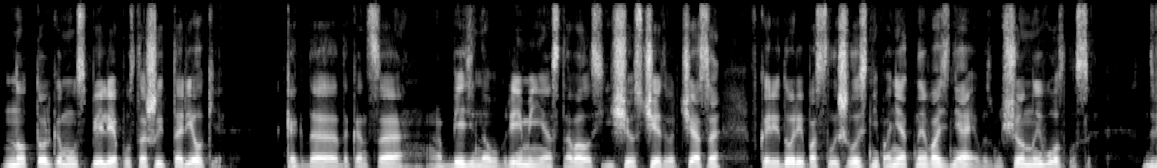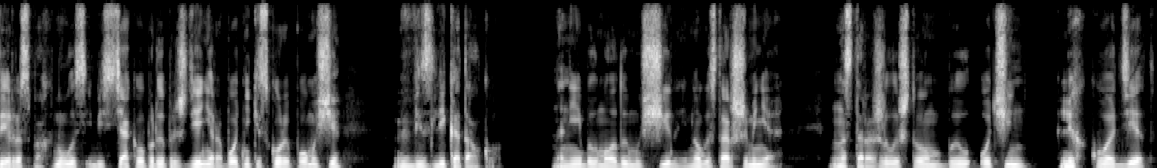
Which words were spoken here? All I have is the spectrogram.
Но только мы успели опустошить тарелки – когда до конца обеденного времени оставалось еще с четверть часа, в коридоре послышалась непонятная возня и возмущенные возгласы. Дверь распахнулась, и без всякого предупреждения работники скорой помощи ввезли каталку. На ней был молодой мужчина, немного старше меня. Насторожилось, что он был очень легко одет.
